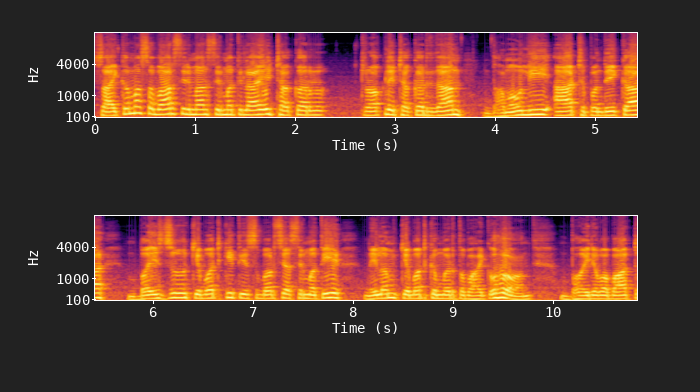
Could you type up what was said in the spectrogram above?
साइकलमा सवार श्रीमान श्रीमतीलाई ठक्कर ट्रकले ठक्कर दिँदा धमौली आठ पन्देका बैजु केवटकी तीस वर्षीय श्रीमती निलम केवटको मृत्यु भएको हो। भैरवाबाट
